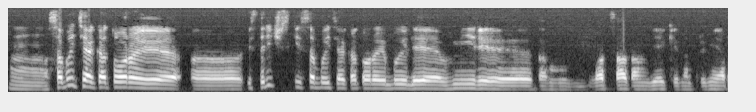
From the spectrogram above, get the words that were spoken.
э, события, которые, э, исторические события, которые были в мире, там, в 20 веке, например,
